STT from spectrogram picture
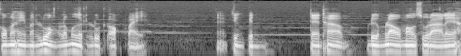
ก็ไม่ให้มันล่วงละเมิดหลุดออกไป จึงเป็นแต่ถ้าดื่มเหล้าเมาสุราแล้ว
